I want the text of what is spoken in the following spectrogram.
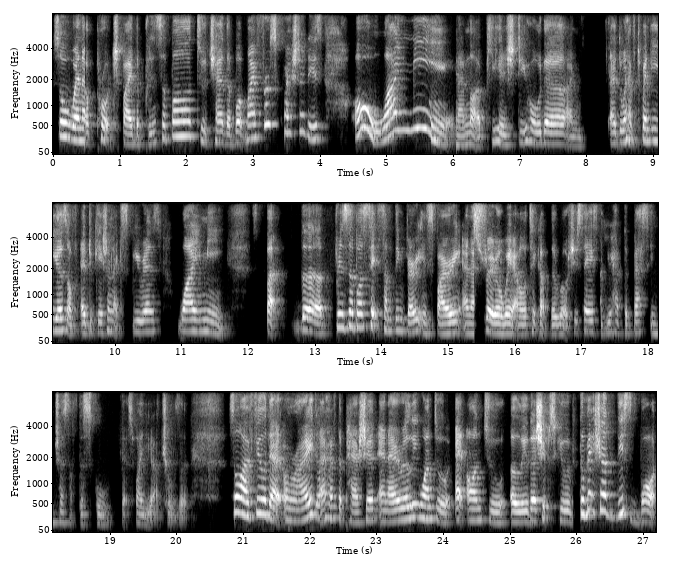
So when approached by the principal to chair the board, my first question is, oh, why me? I'm not a PhD holder. I'm I don't have 20 years of education experience. Why me? But the principal said something very inspiring, and straight away I will take up the role. She says, You have the best interest of the school. That's why you are chosen. So I feel that, all right, I have the passion and I really want to add on to a leadership skill to make sure this board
